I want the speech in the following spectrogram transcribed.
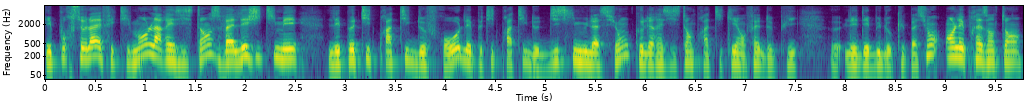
Et pour cela, effectivement, la résistance va légitimer les petites pratiques de fraude, les petites pratiques de dissimulation que les résistants pratiquaient en fait depuis euh, les débuts de l'occupation, en les présentant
